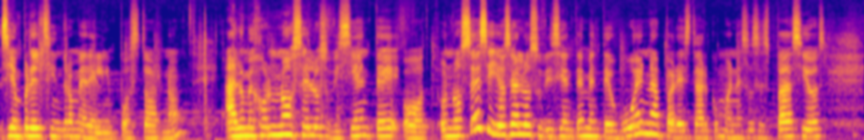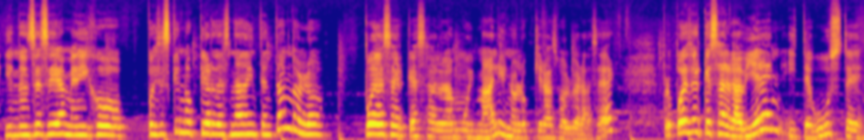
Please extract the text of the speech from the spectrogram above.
siempre el síndrome del impostor, ¿no? A lo mejor no sé lo suficiente o, no sé si yo sea lo suficientemente buena para estar como en esos espacios. Y entonces ella me dijo, pues es que no pierdes nada intentándolo. Puede ser que salga muy mal y no lo quieras volver a hacer, pero puede ser que salga bien y te guste.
